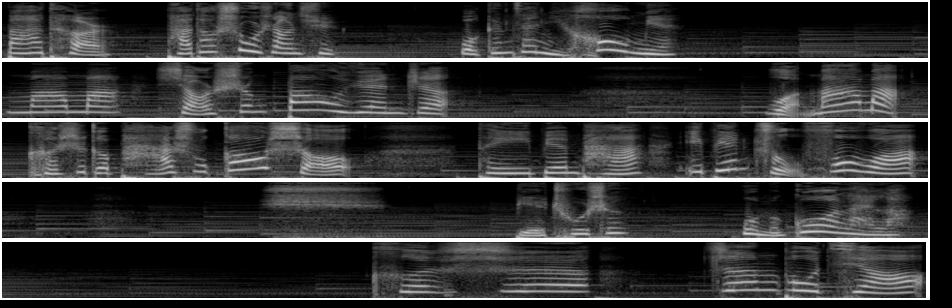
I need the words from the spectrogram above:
巴特尔，爬到树上去，我跟在你后面。妈妈小声抱怨着：“我妈妈可是个爬树高手，她一边爬一边嘱咐我：‘嘘，别出声，我们过来了。’可是。”真不巧，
